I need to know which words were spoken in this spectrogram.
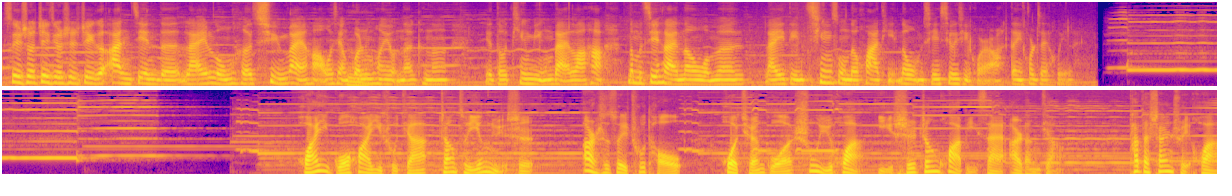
所以说，这就是这个案件的来龙和去脉哈。我想观众朋友呢，可能也都听明白了哈。那么接下来呢，我们来一点轻松的话题。那我们先休息一会儿啊，等一会儿再回来。华裔国画艺术家张翠英女士，二十岁出头，获全国书与画以诗争画比赛二等奖。她的山水画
